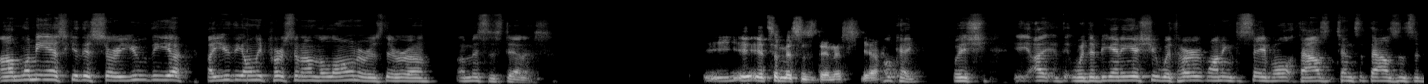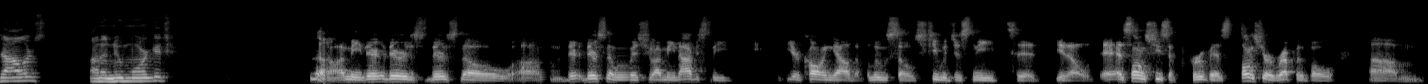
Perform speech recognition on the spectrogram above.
Um, let me ask you this, sir. Are you the, uh, are you the only person on the loan or is there a, a Mrs. Dennis? It's a Mrs. Dennis, yeah. Okay, was she, I, would there be any issue with her wanting to save all thousand, tens of thousands of dollars on a new mortgage? No, I mean, there, there's, there's no, um, there, there's no issue. I mean, obviously, you're calling out the blue, so she would just need to, you know, as long as she's approved, as long as you're a reputable, um,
